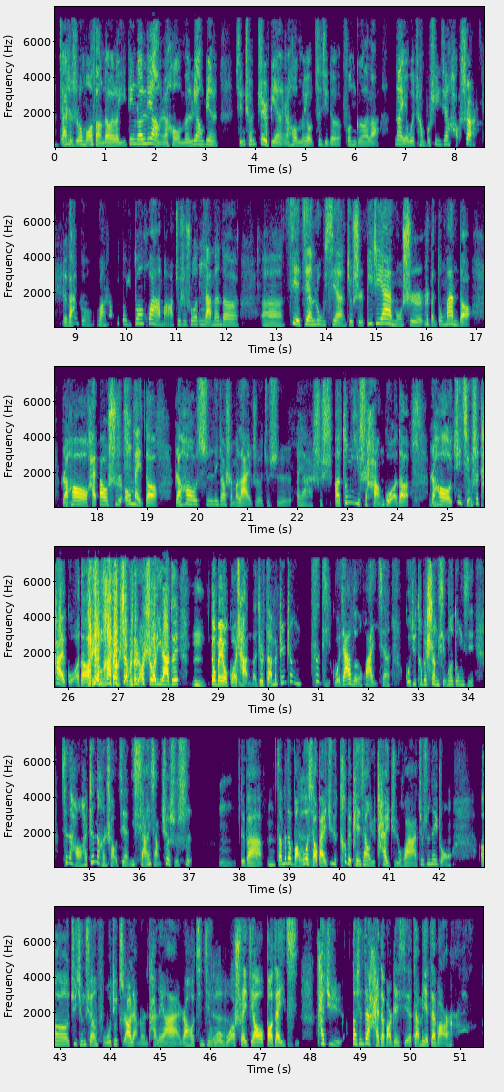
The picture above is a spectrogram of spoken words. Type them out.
假使说模仿到了一定的量，然后我们量变形成质变，然后我们有自己的风格了，那也未尝不是一件好事儿，对吧？那个网上有一段话嘛，就是说咱们的呃借鉴路线就是 BGM 是日本动漫的，然后海报是 欧美的。然后是那叫什么来着？就是哎呀，是是呃，综艺是韩国的，然后剧情是泰国的，然后还有什么的，然后说了一大堆，嗯，都没有国产的，就是咱们真正自己国家文化以前国剧特别盛行的东西，现在好像还真的很少见。你想一想，确实是，嗯，对吧？嗯，咱们的网络小白剧特别偏向于泰剧化，就是那种呃剧情悬浮，就只要两个人谈恋爱，然后卿卿我我、摔跤、抱在一起。泰剧到现在还在玩这些，咱们也在玩。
